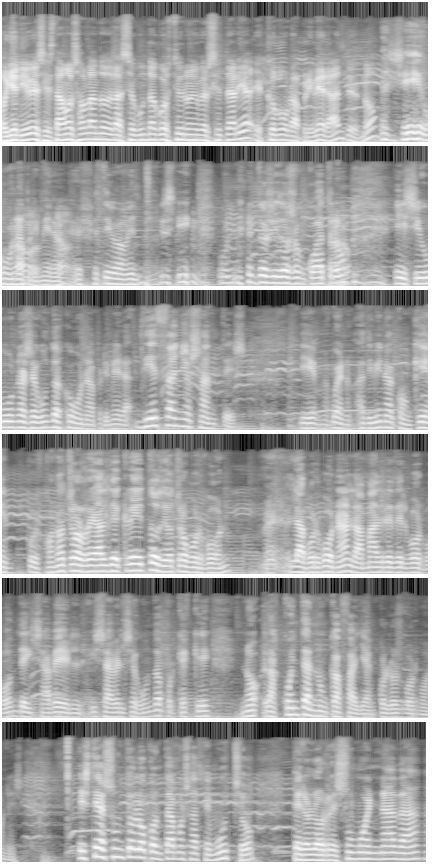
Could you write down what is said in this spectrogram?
Oye, Nieves, si estamos hablando de la segunda cuestión universitaria, es como una primera antes, ¿no? Sí, hubo una Vamos, primera, claro. efectivamente. Sí. Un- dos y dos son cuatro. Claro. Y si hubo una segunda es como una primera. Diez años antes. Y bueno, adivina con quién. Pues con otro Real Decreto de otro Borbón. Eh, La Borbona, la madre del Borbón, de Isabel, Isabel II, porque es que no, las cuentas nunca fallan con los Borbones. Este asunto lo contamos hace mucho, pero lo resumo en nada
